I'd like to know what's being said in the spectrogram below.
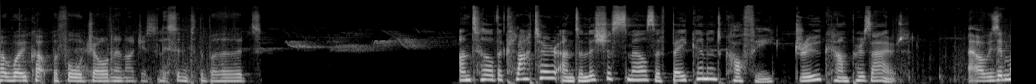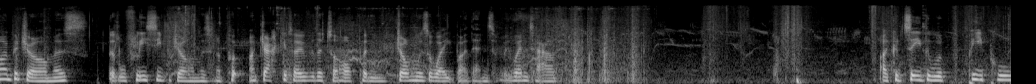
I woke up before John and I just listened to the birds. Until the clatter and delicious smells of bacon and coffee drew campers out. I was in my pyjamas, little fleecy pyjamas, and I put my jacket over the top, and John was awake by then, so we went out. I could see there were people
